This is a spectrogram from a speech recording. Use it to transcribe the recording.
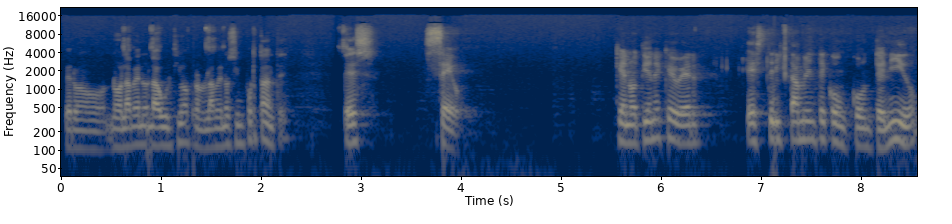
pero no la menos, la última, pero no la menos importante, es SEO, que no tiene que ver estrictamente con contenido,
